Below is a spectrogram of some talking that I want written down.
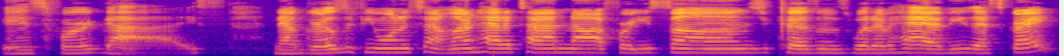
is for guys. Now girls if you want to learn how to tie a knot for your sons, your cousins, whatever have you, that's great.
